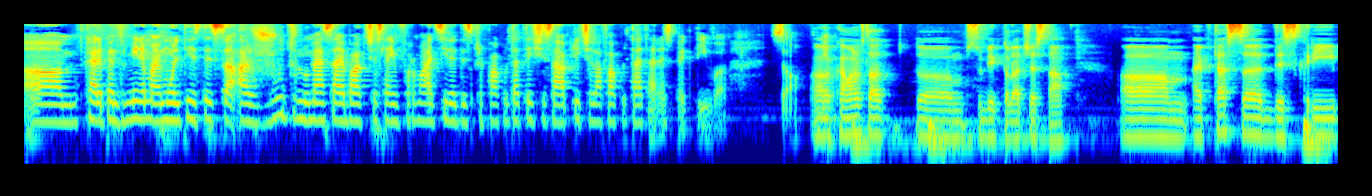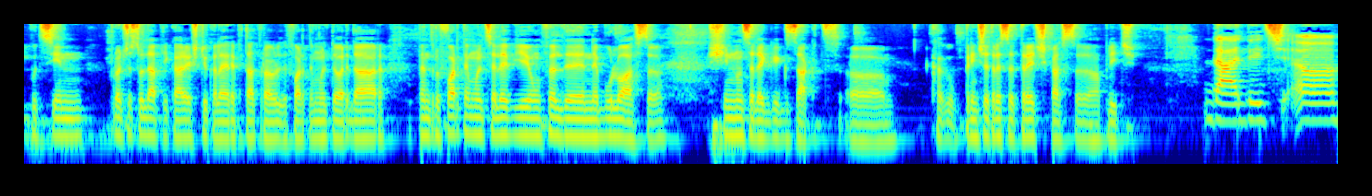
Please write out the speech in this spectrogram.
Um, care pentru mine mai mult este să ajut lumea să aibă acces la informațiile despre facultate și să aplice la facultatea respectivă. So, Uh, Cam am ajuns la uh, subiectul acesta. Um, ai putea să descrii puțin procesul de aplicare, știu că l-ai repetat probabil de foarte multe ori, dar pentru foarte mulți elevi e un fel de nebuloasă și nu înțeleg exact uh, că, prin ce trebuie să treci ca să aplici. Da, deci uh,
